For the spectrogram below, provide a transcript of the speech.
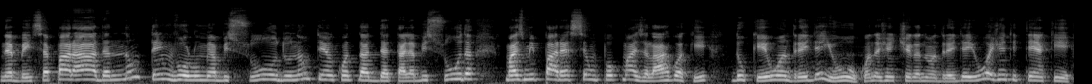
né, bem separada, não tem um volume absurdo, não tem uma quantidade de detalhe absurda, mas me parece ser um pouco mais largo aqui do que o Andrei Deyu. Quando a gente chega no Andrei Deyu, a gente tem aqui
